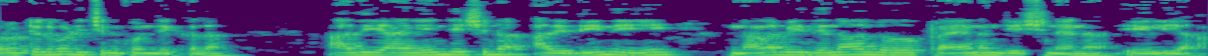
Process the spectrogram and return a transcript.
రొట్టెలు కూడా ఇచ్చింది కొన్ని దిక్కల అది ఆయన ఏం చేసిన అది దీన్ని నలభై దినాల్లో ప్రయాణం చేసిన ఆయన ఏలియా.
